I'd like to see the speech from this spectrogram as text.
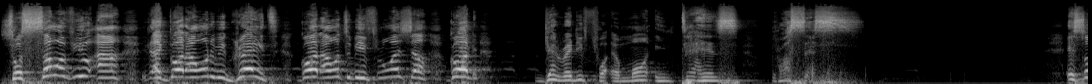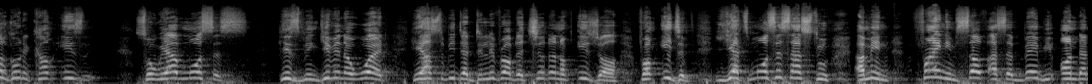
So some of you are like, God, I want to be great. God, I want to be influential. God, get ready for a more intense process. It's not going to come easily. So we have Moses. He's been given a word. He has to be the deliverer of the children of Israel from Egypt. Yet Moses has to, I mean, find himself as a baby on the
